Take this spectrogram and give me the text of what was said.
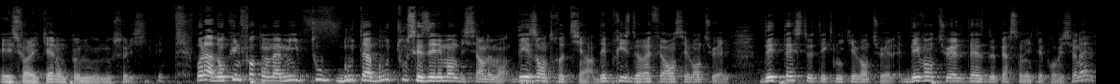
et sur lesquelles on peut nous, solliciter. Voilà, donc une fois qu'on a mis tout bout à bout tous ces éléments de discernement, des entretiens, des prises de référence éventuelles, des tests techniques éventuels, d'éventuels tests de personnalité professionnelle,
